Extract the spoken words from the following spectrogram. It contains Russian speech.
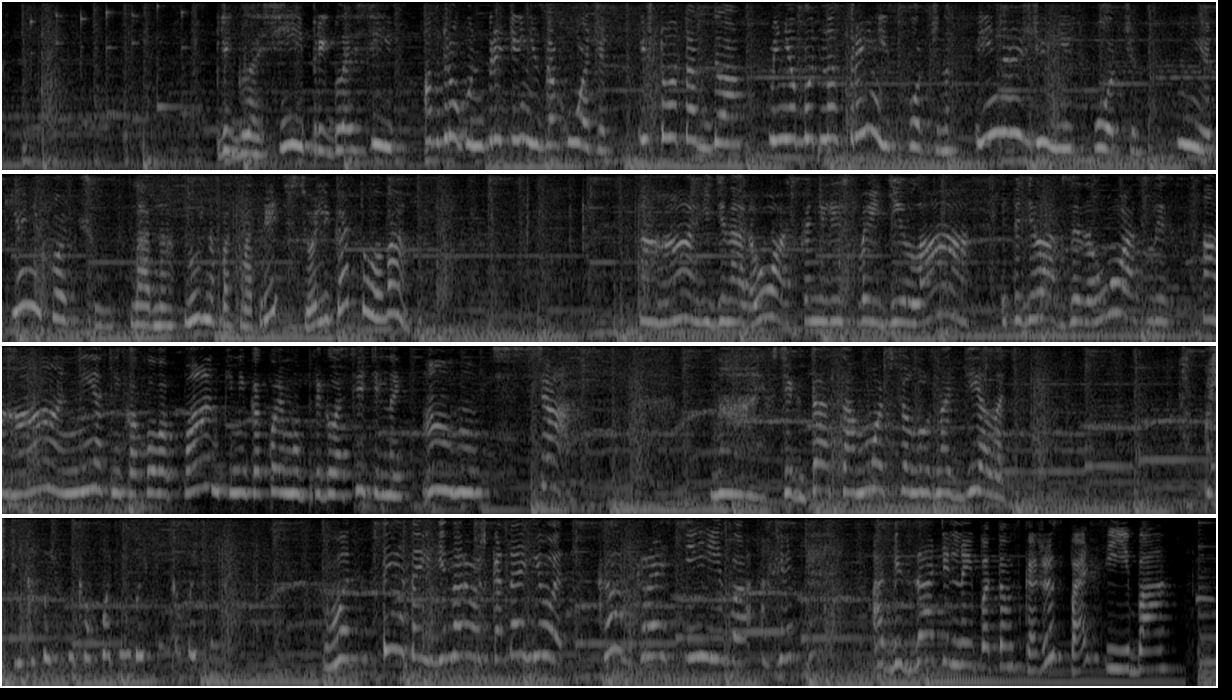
Пригласи, пригласи. А вдруг он прийти не захочет? И что тогда? Меня будет настроение испорчено, и день рождения испорчен. Нет, я не хочу. Ладно, нужно посмотреть, все ли готово. Взрослых. Ага, нет никакого панки, никакой ему пригласительной. Угу, сейчас. Всегда самой все нужно делать. Быстренько, быстренько, быстренько, быстренько. Вот это единорожка дает! Как красиво! Обязательно и потом скажу спасибо.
